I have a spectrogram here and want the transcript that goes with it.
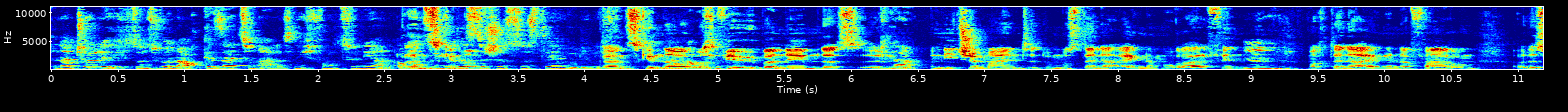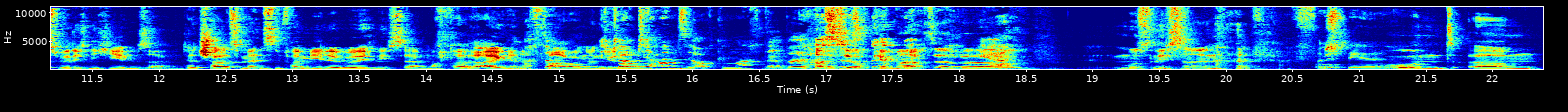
Natürlich, sonst würden auch Gesetze und alles nicht funktionieren. Auch Ganz unser juristisches genau. System würde nicht Ganz funktionieren. Ganz genau, Absolut. und wir übernehmen das. Ähm, Klar. Nietzsche meint, du musst deine eigene Moral finden, mhm. mach deine eigenen Erfahrungen, aber das würde ich nicht jedem sagen. Der Charles Manson-Familie würde ich nicht sagen, macht eure eigenen Erfahrungen. Ich glaube, genau. die haben sie auch gemacht. Aber haben sie auch gemacht, aber ja. muss nicht sein. Verstehe. Und ähm,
